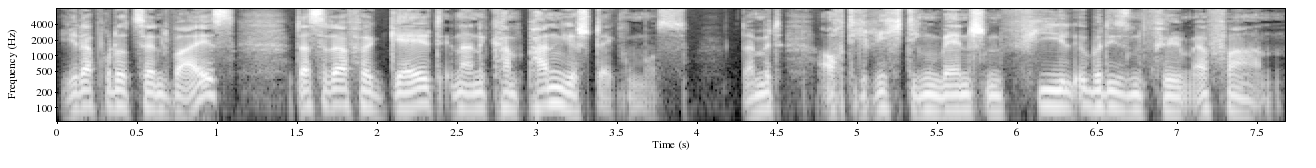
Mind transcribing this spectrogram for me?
Jeder Produzent weiß, dass er dafür Geld in eine Kampagne stecken muss, damit auch die richtigen Menschen viel über diesen Film erfahren.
